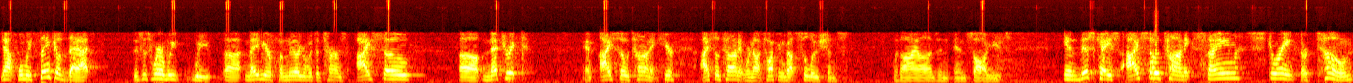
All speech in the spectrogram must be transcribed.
Now, when we think of that, this is where we, we uh, maybe are familiar with the terms isometric uh, and isotonic. Here, Isotonic, we're not talking about solutions with ions and, and solutes. In this case, isotonic, same strength or tone,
